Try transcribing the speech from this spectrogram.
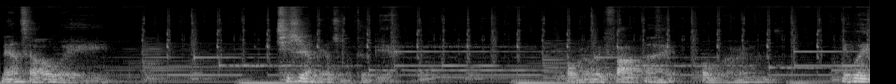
梁朝伟其实也没有什么特别，偶尔会发呆，偶尔也会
